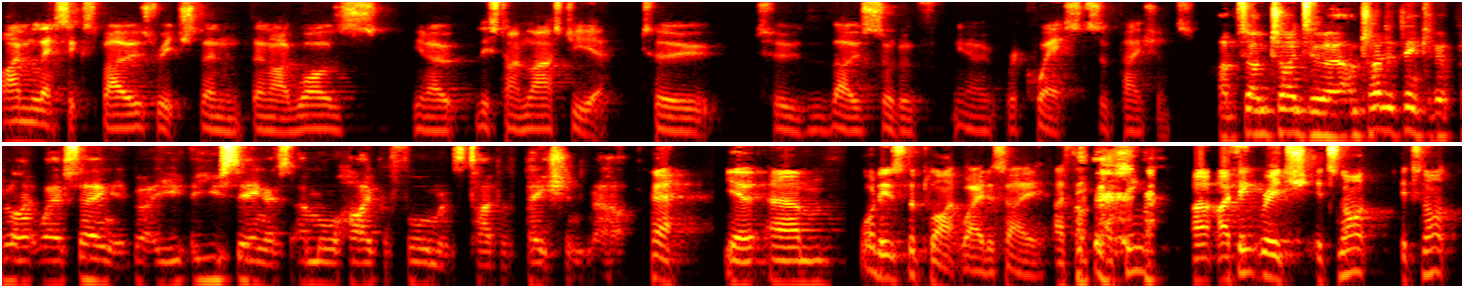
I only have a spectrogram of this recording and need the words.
I'm less exposed, Rich, than than I was, you know, this time last year to to those sort of you know requests of patients. I'm, so I'm trying to uh, I'm trying to think of a polite way of saying it, but are you, are you seeing a, a more high performance type of patient now? Yeah, yeah. Um, what is the polite way to say? I think I think uh, I think Rich, it's not it's not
